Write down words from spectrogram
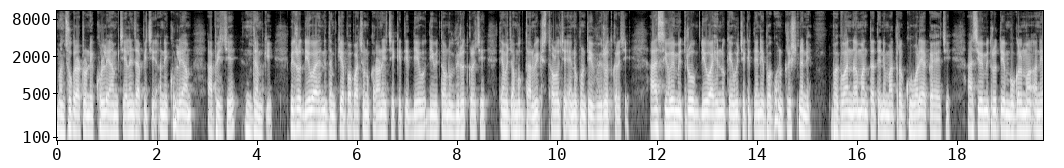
મનસુખ રાઠોડને ખુલ્લેઆમ ચેલેન્જ આપી છે અને ખુલ્લેઆમ આપી છે ધમકી. મિત્રો, દેવ આહિરને ધમકી આપવા પાછળનું કારણ એ છે કે તે દેવ દેવતાઓનો વિરોધ કરે છે, તેમજ અમુક ધાર્મિક સ્થળો છે એનો પણ તે વિરોધ કરે છે. આ સિવાય મિત્રો, દેવ આહિરનું કહેવું છે કે તેને ભગવાન કૃષ્ણને ભગવાન ન માનતા તેને માત્ર ગોવાળિયા કહે છે. આ સિવાય મિત્રો તે મોગલમાં અને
